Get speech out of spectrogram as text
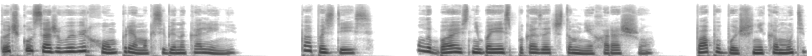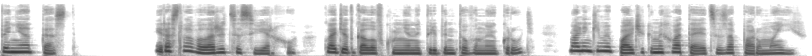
Дочку усаживаю верхом прямо к себе на колени. «Папа здесь». Улыбаюсь, не боясь показать, что мне хорошо. «Папа больше никому тебя не отдаст». Ярослава ложится сверху, кладет головку мне на перебинтованную грудь, маленькими пальчиками хватается за пару моих.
